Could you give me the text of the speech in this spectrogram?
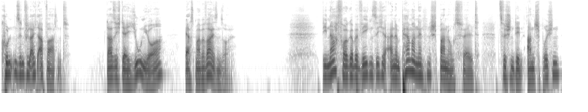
Kunden sind vielleicht abwartend, da sich der Junior erstmal beweisen soll. Die Nachfolger bewegen sich in einem permanenten Spannungsfeld zwischen den Ansprüchen,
